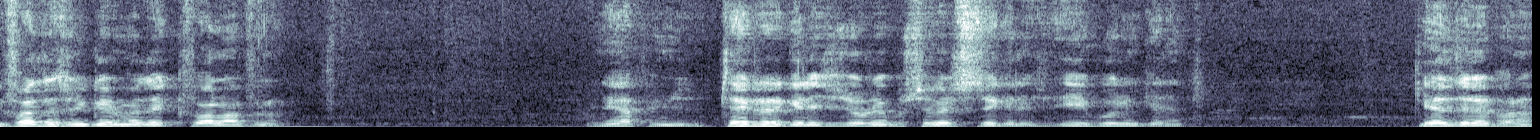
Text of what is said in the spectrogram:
ifadesini görmedik falan filan. Ne yapayım dedim. Tekrar geleceğiz oraya. Bu sefer size geleceğiz. İyi buyurun gelin. Geldiler bana.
